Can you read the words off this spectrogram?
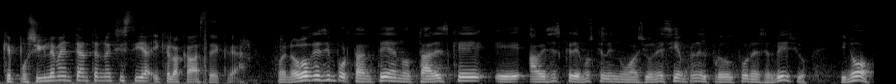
que posiblemente antes no existía y que lo acabaste de crear. Bueno, algo que es importante anotar es que eh, a veces creemos que la innovación es siempre en el producto o en el servicio, y no.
